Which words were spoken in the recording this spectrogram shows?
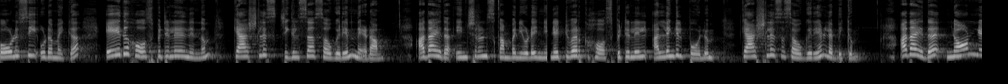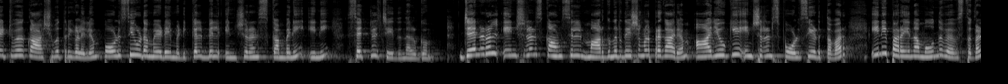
പോളിസി ഉടമയ്ക്ക് ഏത് ഹോസ്പിറ്റലിൽ നിന്നും ക്യാഷ്ലെസ് ചികിത്സാ സൗകര്യം നേടാം? അതായത് ഇൻഷുറൻസ് കമ്പനിയുടെ നെറ്റ്വർക്ക് ഹോസ്പിറ്റലിൽ അല്ലെങ്കിൽ പോലും ക്യാഷ്ലെസ് സൗകര്യം ലഭിക്കും. അതായത് നോൺ നെറ്റ്വർക്ക് ആശുപത്രികളിലും പോളിസി ഉടമയുടെ മെഡിക്കൽ ബിൽ ഇൻഷുറൻസ് കമ്പനി ഇനി സെറ്റിൽ ചെയ്തു നൽകും. ജനറൽ ഇൻഷുറൻസ് കൗൺസിൽ മാർഗനിർദ്ദേശങ്ങൾ പ്രകാരം ആരോഗ്യ ഇൻഷുറൻസ് പോളിസി എടുത്തവർ ഇനി പറയുന്ന മൂന്ന് വ്യവസ്ഥകൾ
